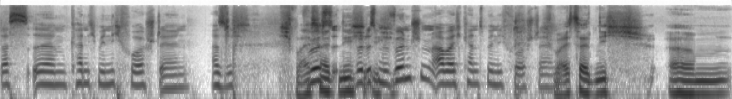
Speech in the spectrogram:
das ähm, kann ich mir nicht vorstellen. Also ich Ich weiß würd- halt nicht. würde es mir ich, wünschen, aber ich kann es mir nicht ich vorstellen. weiß halt nicht. Ähm,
